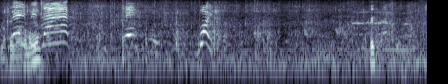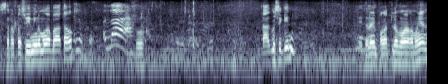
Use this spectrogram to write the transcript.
Laki mga kamangyan. Boy! Okay. Sarap na swimming ng mga bata, oh. Hello. Ala! oh. Tago si Kin. Ito na yung pangatlo mga kamangyan.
